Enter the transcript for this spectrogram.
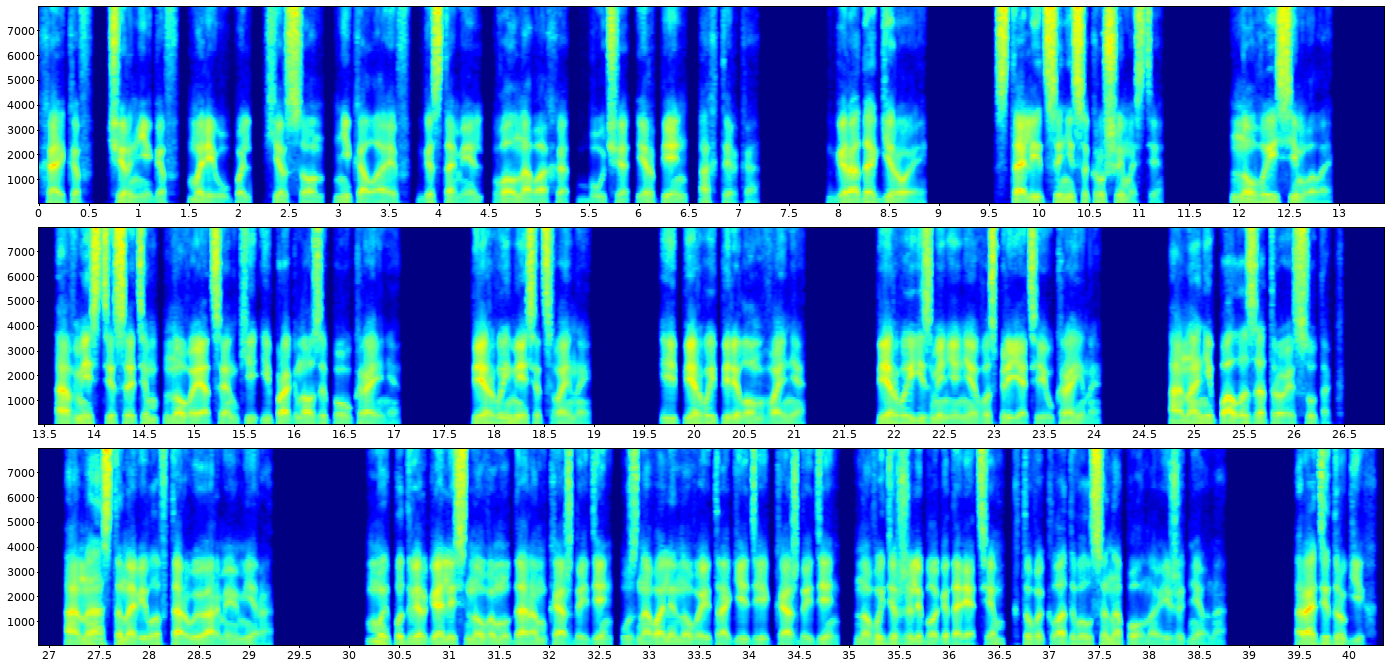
Харьков, Чернигов, Мариуполь, Херсон, Николаев, Гастамель, Волноваха, Буча, Ирпень, Ахтырка. Города-герои. Столицы несокрушимости. Новые символы. А вместе с этим новые оценки и прогнозы по Украине. Первый месяц войны. И первый перелом в войне. Первые изменения в восприятии Украины. Она не пала за трое суток. Она остановила вторую армию мира. Мы подвергались новым ударам каждый день, узнавали новые трагедии каждый день, но выдержали благодаря тем, кто выкладывался на полную ежедневно. Ради других.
